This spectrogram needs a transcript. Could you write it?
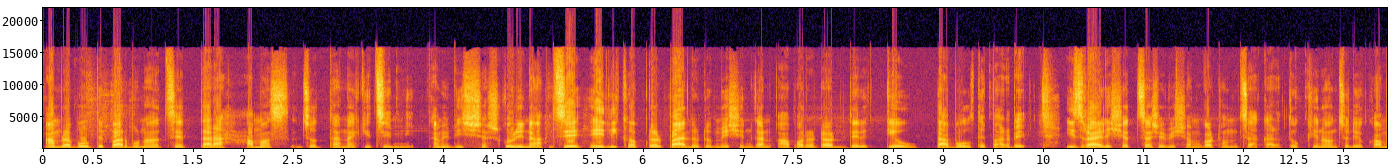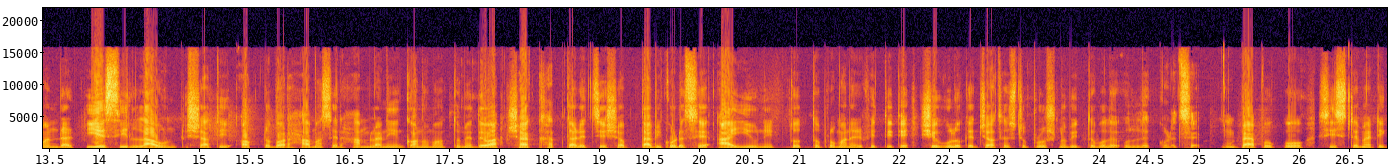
আমরা বলতে পারব না যে তারা হামাস যোদ্ধা নাকি চিম্মি আমি বিশ্বাস করি না যে হেলিকপ্টার পাইলট ও মেশিন গান অপারেটরদের কেউ তা বলতে পারবে। ইসরায়েলি স্বেচ্ছাসেবী সংগঠন চাকার দক্ষিণ অঞ্চলীয় কমান্ডার ইএসি লাউন্ড সাতই অক্টোবর হামাসের হামলা নিয়ে গণমাধ্যমে দেওয়া সাক্ষাৎকারে যেসব দাবি করেছে আই ইউনিট তথ্য প্রমাণের ভিত্তিতে সেগুলোকে যথেষ্ট প্রশ্নবিদ্ধ বলে উল্লেখ করেছে। ব্যাপক ও সিস্টেম্যাটিক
